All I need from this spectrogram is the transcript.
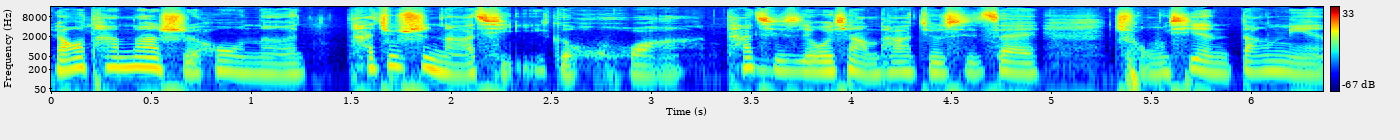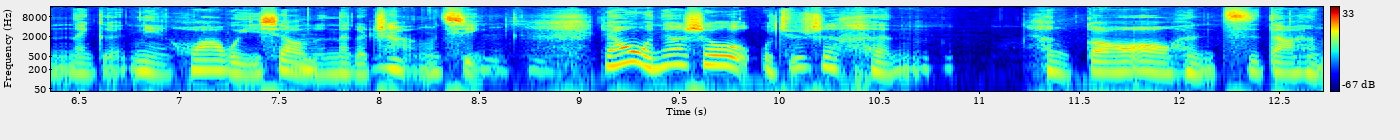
然后他那时候呢，他就是拿起一个花，他其实我想他就是在重现当年那个拈花微笑的那个场景。嗯嗯嗯、然后我那时候我就是很。很高傲、很自大、很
